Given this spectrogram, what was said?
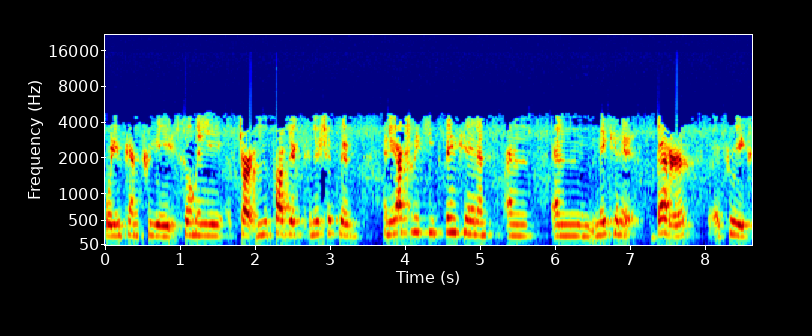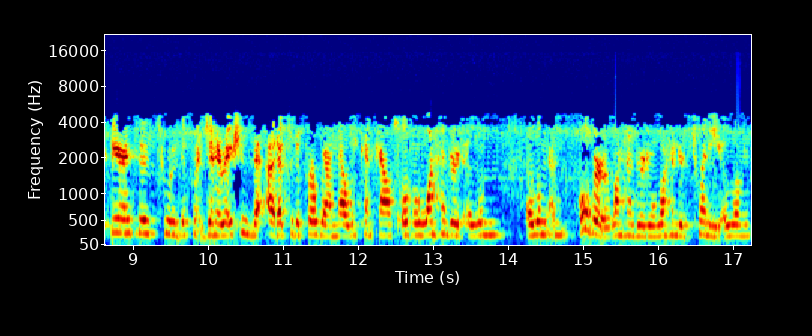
where you can create so many, start new projects, initiatives, and you actually keep thinking and, and, and making it better uh, through experiences, through different generations that add up to the program. Now we can count over 100 alum, alum um, over 100 or 120 alum,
